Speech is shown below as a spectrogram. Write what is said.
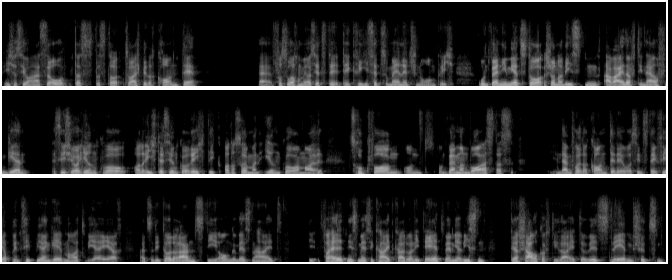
ist es ja auch so, dass, dass der, zum Beispiel der Conte äh, versuchen wir uns jetzt die, die Krise zu managen ordentlich. Und wenn ihm jetzt da Journalisten eine Weile auf die Nerven gehen, das ist ja irgendwo, oder ist das irgendwo richtig, oder soll man irgendwo einmal zurückfahren und, und wenn man weiß, dass in dem Fall der Kante, der was uns die vier Prinzipien gegeben hat, wie er also die Toleranz, die Angemessenheit, die Verhältnismäßigkeit, Gradualität, wenn wir wissen, der schaut auf die Leute, der will das Leben schützen,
